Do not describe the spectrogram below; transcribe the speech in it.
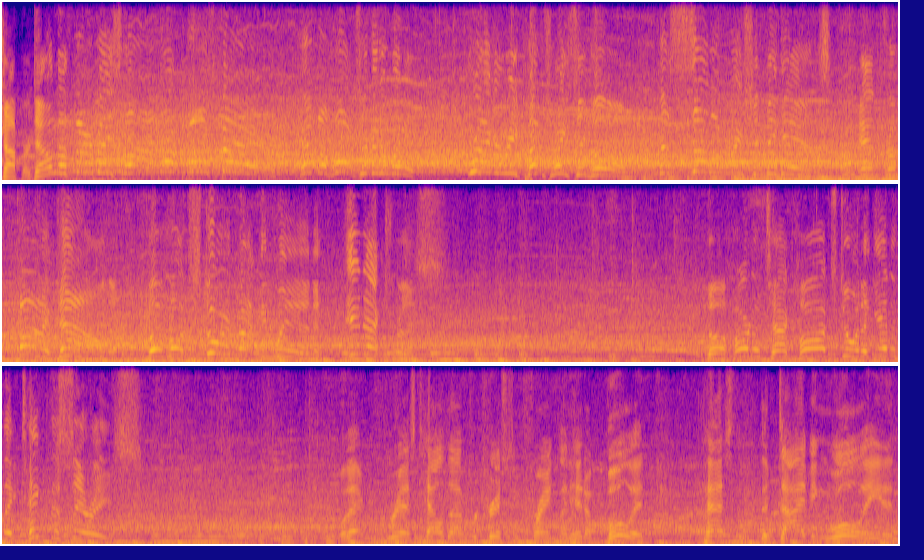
Chopper down the third baseline. That ball's fair. And the Hogs are going to win it. Gregory comes racing home. The celebration begins. And from five down, the Hogs storm back and win in extras. The heart attack Hogs do it again and they take the series. Well, that wrist held up for Christian Franklin, hit a bullet past the, the diving Woley, and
